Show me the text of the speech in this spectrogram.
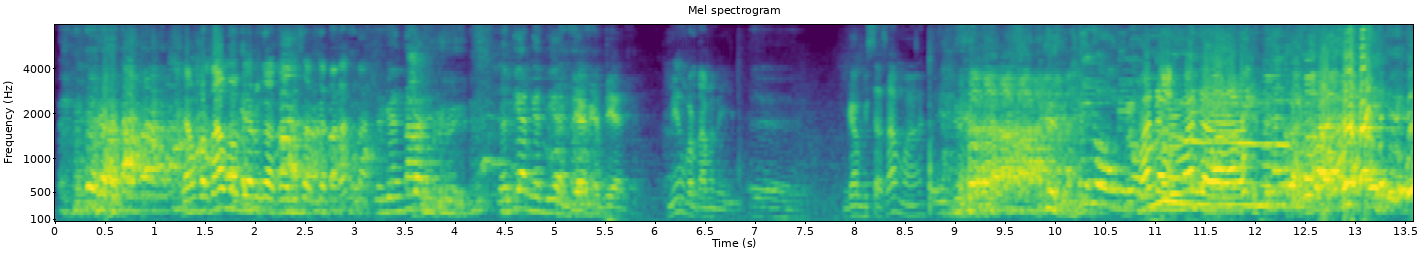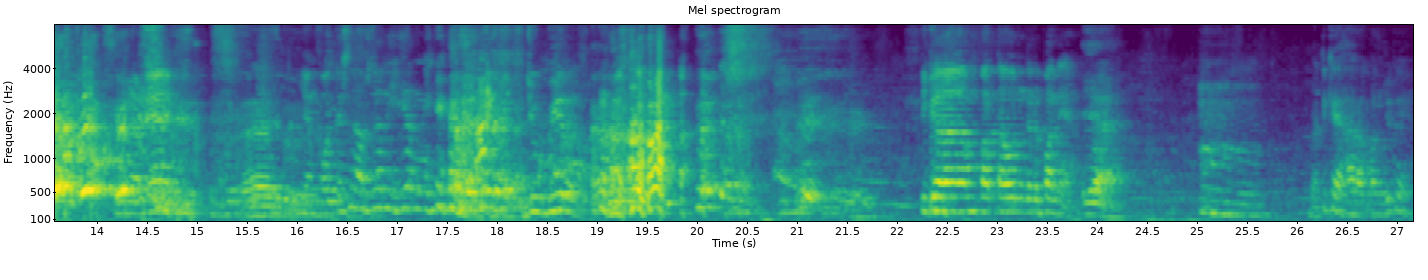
yang pertama biar nggak kehabisan kata-kata Gantian. Gantian, gantian. gantian gantian ini yang pertama nih Eh, nggak bisa sama bingung, bingung. Belum ada, belum ada. Sebenarnya yang podcast ini harusnya Rian nih. Jubir. Tiga empat tahun ke depan ya. Iya. Hmm, berarti kayak harapan juga ya.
